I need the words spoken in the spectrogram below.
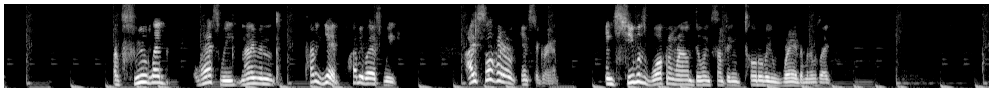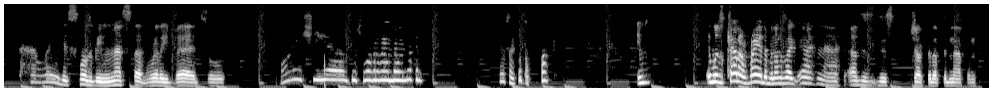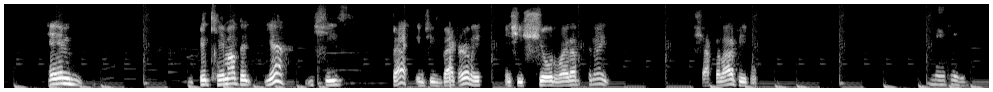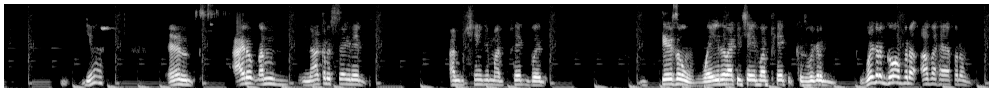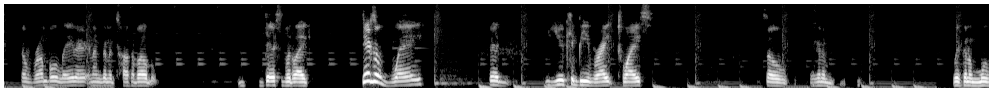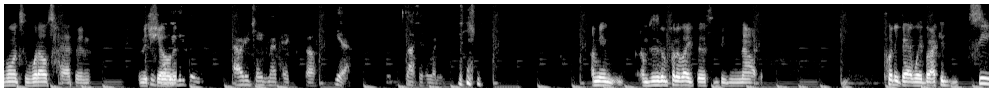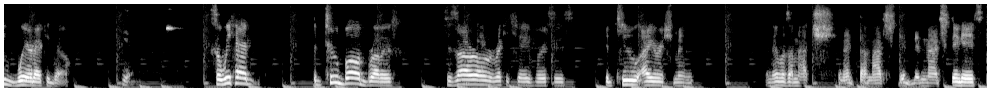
a few like last week, not even probably yeah, probably last week. I saw her on Instagram and she was walking around doing something totally random and it was like her leg is supposed to be messed up really bad, so why is she uh, just walking around doing nothing? I was like, what the fuck? It was it was kind of random, and I was like, eh, nah, I'll just just chalk it up to nothing. And it came out that yeah, she's back, and she's back early, and she showed right up tonight. Shocked a lot of people. Me included. Yeah, and I don't. I'm not gonna say that I'm changing my pick, but there's a way that I can change my pick because we're gonna we're gonna go over the other half of the the rumble later, and I'm gonna talk about this. But like, there's a way that you could be right twice. So we're gonna we're gonna move on to what else happened in the Before show. We get to- I already changed my pick. So yeah, Sasha's winning. I mean, I'm just gonna put it like this: do not put it that way, but I could see where that could go. Yeah. So we had the two bald brothers, Cesaro and Ricochet, versus the two Irishmen, and there was a match, and that the match, the, the match, Stingers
